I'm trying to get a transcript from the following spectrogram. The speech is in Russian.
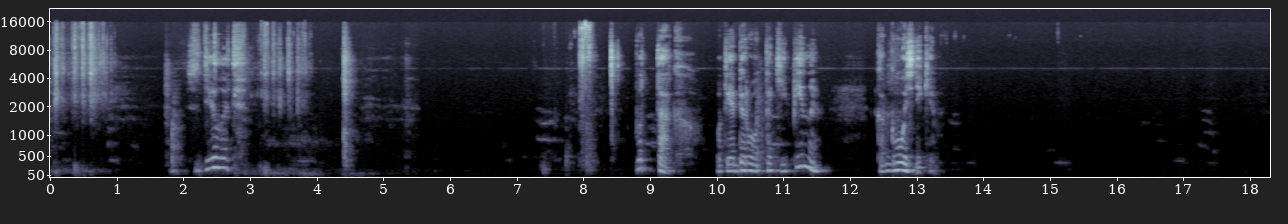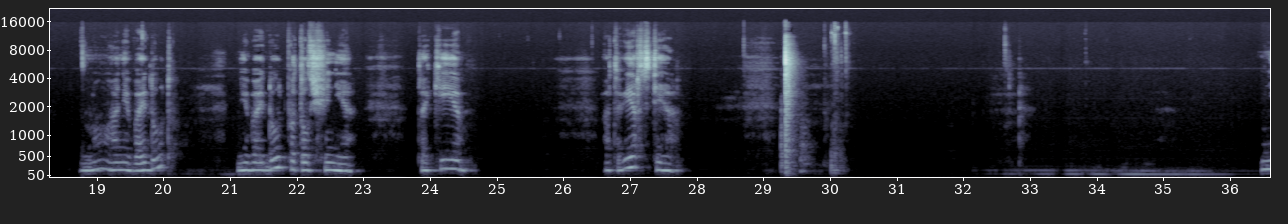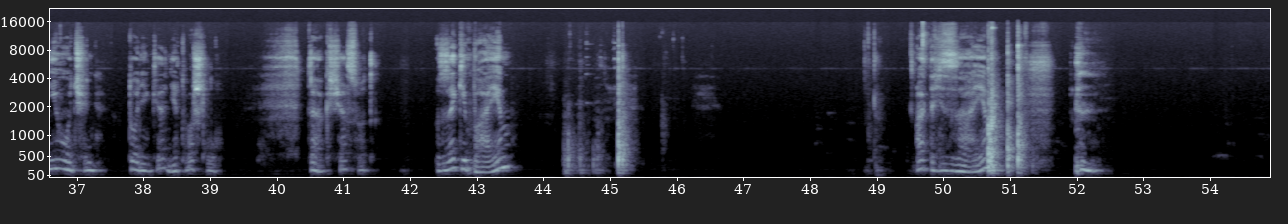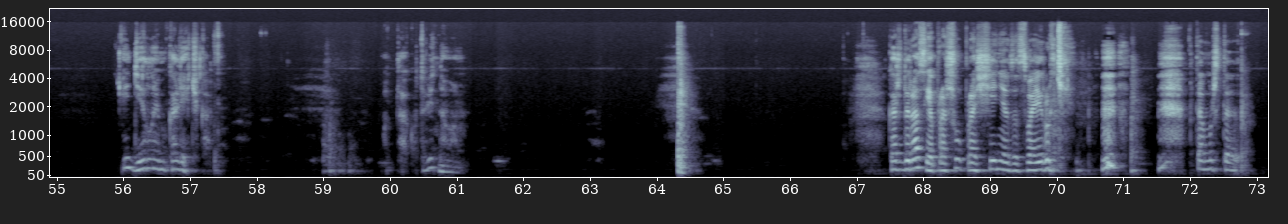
сделать вот так. Вот я беру вот такие пины, как гвоздики. Ну, они войдут, не войдут по толщине. Такие отверстия. Не очень тоненькие. А нет, вошло. Так, сейчас вот загибаем. Отрезаем. И делаем колечко. Вот так вот, видно вам? Каждый раз я прошу прощения за свои руки, потому что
